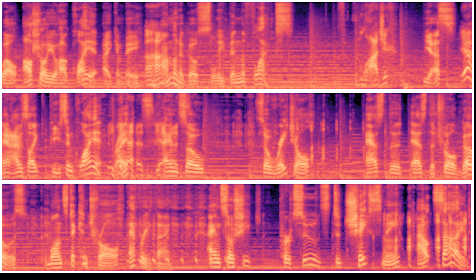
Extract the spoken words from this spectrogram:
well, I'll show you how quiet I can be. Uh-huh. I'm gonna go sleep in the flex." logic. Yes. Yeah. And I was like, "Peace and quiet, right?" Yes. Yes. And so, so Rachel, as the as the troll goes, wants to control everything, and so she pursues to chase me outside.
